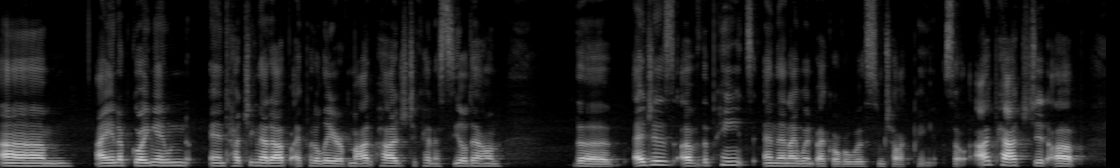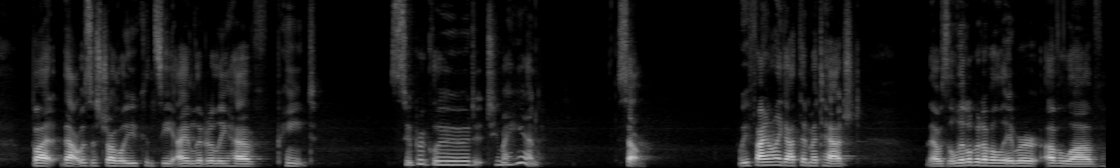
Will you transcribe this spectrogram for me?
Um, I end up going in and touching that up. I put a layer of Mod Podge to kind of seal down the edges of the paint and then I went back over with some chalk paint. So I patched it up, but that was a struggle. You can see I literally have paint super glued to my hand. So we finally got them attached. That was a little bit of a labor of love,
